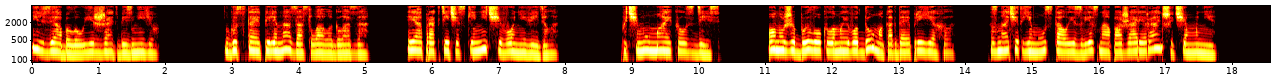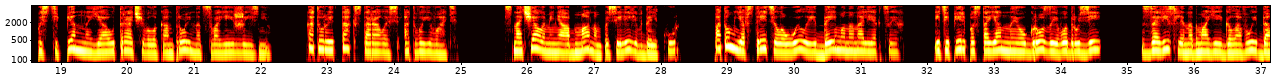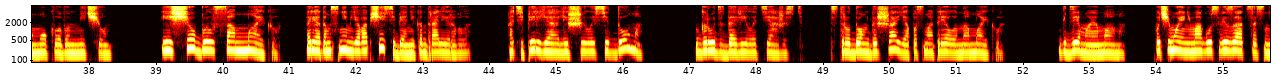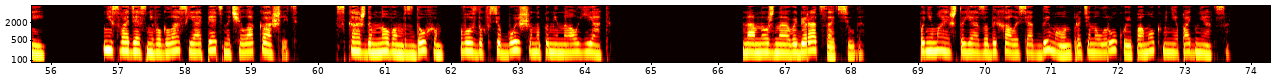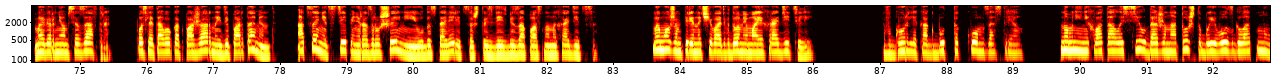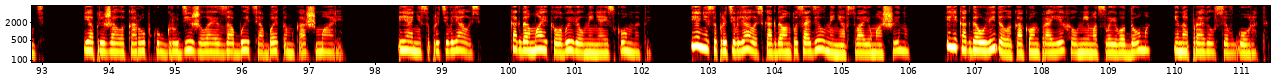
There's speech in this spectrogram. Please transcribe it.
Нельзя было уезжать без нее. Густая пелена заслала глаза. Я практически ничего не видела. Почему Майкл здесь? Он уже был около моего дома, когда я приехала. Значит, ему стало известно о пожаре раньше, чем мне. Постепенно я утрачивала контроль над своей жизнью, которой так старалась отвоевать. Сначала меня обманом поселили в Делькур, потом я встретила Уилла и Деймона на лекциях, и теперь постоянные угрозы его друзей зависли над моей головой домокловым мечом. Еще был сам Майкл. Рядом с ним я вообще себя не контролировала. А теперь я лишилась и дома. Грудь сдавила тяжесть. С трудом дыша, я посмотрела на Майкла. «Где моя мама? Почему я не могу связаться с ней?» Не сводя с него глаз, я опять начала кашлять. С каждым новым вздохом воздух все больше напоминал яд. «Нам нужно выбираться отсюда». Понимая, что я задыхалась от дыма, он протянул руку и помог мне подняться. Мы вернемся завтра, после того, как пожарный департамент оценит степень разрушений и удостоверится, что здесь безопасно находиться. Мы можем переночевать в доме моих родителей. В горле как будто ком застрял, но мне не хватало сил даже на то, чтобы его сглотнуть. Я прижала коробку к груди, желая забыть об этом кошмаре. Я не сопротивлялась, когда Майкл вывел меня из комнаты. Я не сопротивлялась, когда он посадил меня в свою машину, или когда увидела, как он проехал мимо своего дома и направился в город.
